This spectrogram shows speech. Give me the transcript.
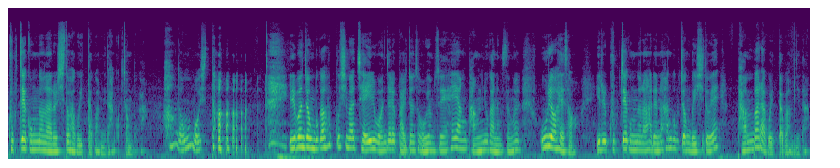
국제 공론화를 시도하고 있다고 합니다. 한국 정부가. 아, 너무 멋있다. 일본 정부가 후쿠시마 제1원자력 발전소 오염수의 해양 방류 가능성을 우려해서 이를 국제 공론화하려는 한국 정부의 시도에 반발하고 있다고 합니다.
